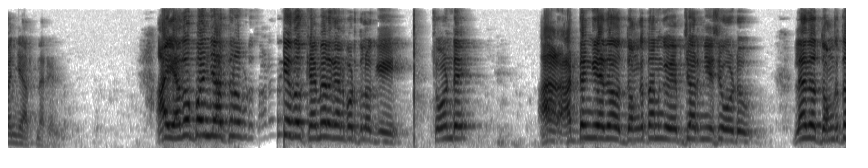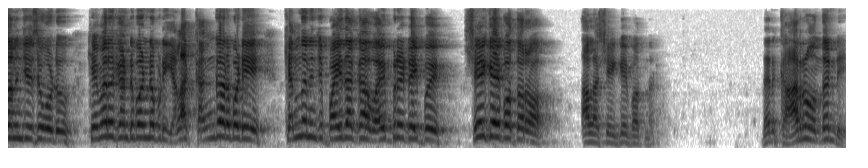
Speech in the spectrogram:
పని చేస్తున్నారు వీళ్ళు. ఆ ఏదో పని చేస్తున్నప్పుడు సడన్గా ఏదో కెమెరా కనపడుతులోకి చూడండి. అడ్డంగా ఏదో దొంగతనంగా వ్యభిచారం చేసేవాడు లేదా దొంగతనం చేసేవాడు కెమెరా కంటపడినప్పుడు ఎలా కంగారు పడి కింద నుంచి పైదాకా వైబ్రేట్ అయిపోయి షేక్ అయిపోతారో అలా షేక్ అయిపోతున్నారు. దానికి కారణం ఉందండి.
